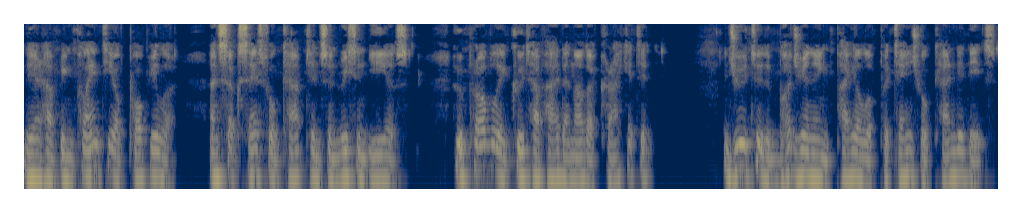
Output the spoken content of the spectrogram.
There have been plenty of popular and successful captains in recent years who probably could have had another crack at it. Due to the burgeoning pile of potential candidates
